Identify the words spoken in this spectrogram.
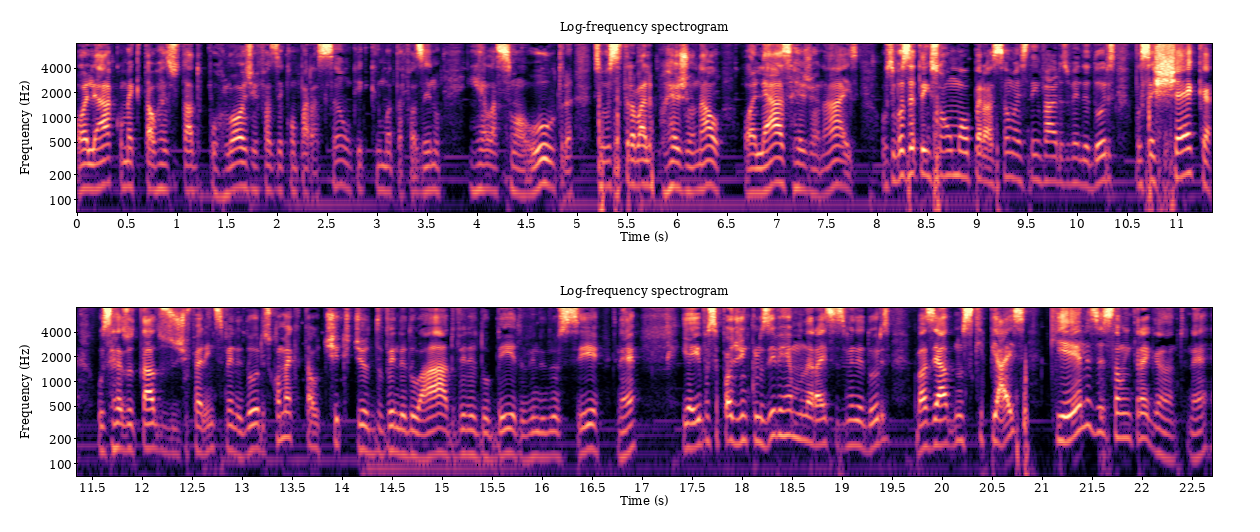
olhar como é que está o resultado por loja e fazer comparação, o que, que uma está fazendo em relação à outra. Se você trabalha por regional, olhar as regionais. Ou se você tem só uma operação, mas tem vários vendedores, você checa os resultados dos diferentes vendedores, como é que está o ticket do vendedor A, do vendedor B, do vendedor C, né? E aí você pode inclusive remunerar esses vendedores baseado nos KPIs que eles estão entregando, né?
